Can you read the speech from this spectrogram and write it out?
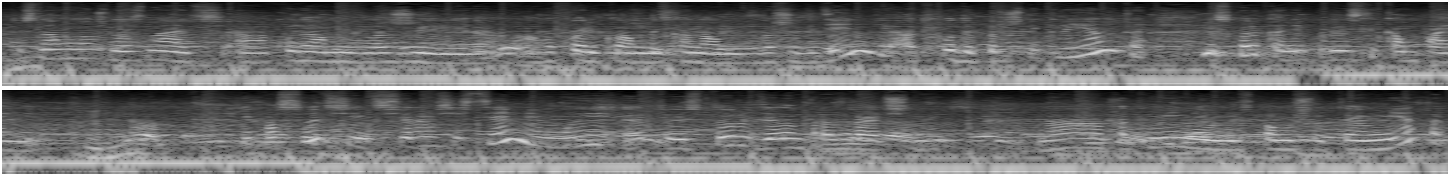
То есть нам нужно знать, а, куда мы вложили, а, какой рекламный канал мы вложили деньги, откуда пришли клиенты и сколько они принесли компании. Да? И по сути в CRM-системе мы эту историю делаем прозрачной. Да? Как минимум с помощью TM-меток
